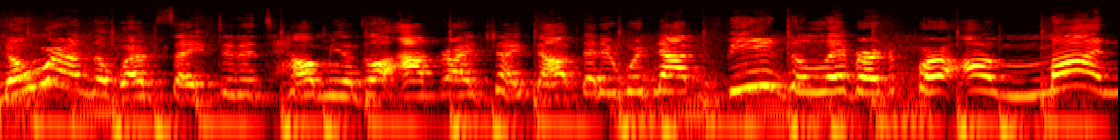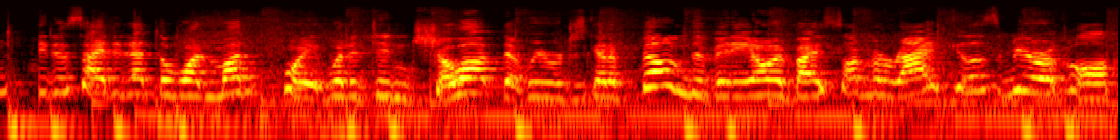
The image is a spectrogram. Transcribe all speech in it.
nowhere on the website did it tell me until after I checked out that it would not be delivered for a month. We decided at the one month point when it didn't show up that we were just gonna film the video and by some miraculous miracle,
